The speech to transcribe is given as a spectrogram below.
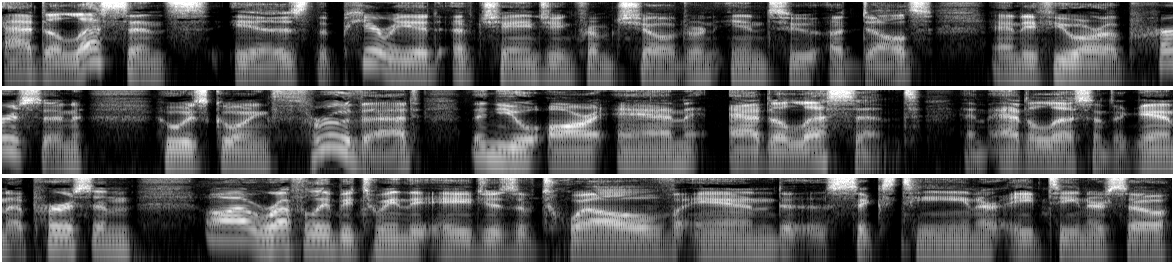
adolescence is the period of changing from children into adults. And if you are a person who is going through that, then you are an adolescent. An adolescent, again, a person uh, roughly between the ages of 12 and 16 or 18 or so.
